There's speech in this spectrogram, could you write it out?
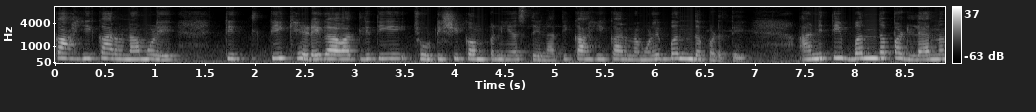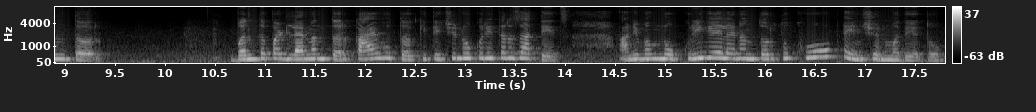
काही कारणामुळे ती ती खेडेगावातली ती छोटीशी कंपनी असते ना ती काही कारणामुळे बंद पडते. आणि ती बंद पडल्यानंतर बंद पडल्यानंतर काय होतं की त्याची नोकरी तर जातेच. आणि मग नोकरी गेल्यानंतर तो खूप टेन्शनमध्ये येतो.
